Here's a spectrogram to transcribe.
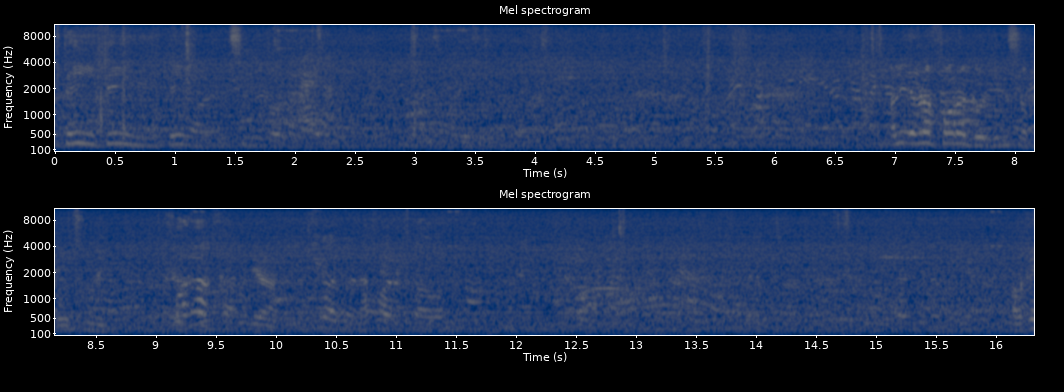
त्यही त्यही त्यही सिङ्गिङ गर्दा अलिक एउटा फरक गरिदिनुहोस् न भोजपुरी या के गर्नु होला फरक त अब हल्कै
